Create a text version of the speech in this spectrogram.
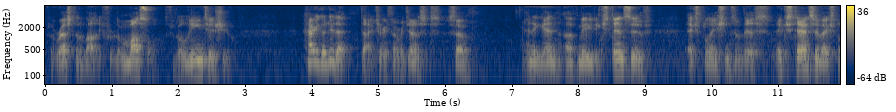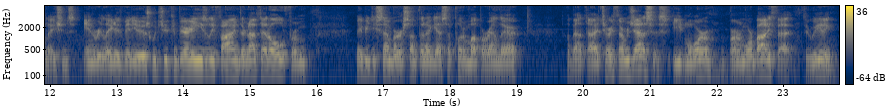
for the rest of the body, for the muscle, for the lean tissue. How are you going to do that? Dietary thermogenesis. So, and again, I've made extensive explanations of this, extensive explanations in related videos, which you can very easily find. They're not that old from maybe December or something, I guess. I put them up around there about dietary thermogenesis. Eat more, burn more body fat through eating.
